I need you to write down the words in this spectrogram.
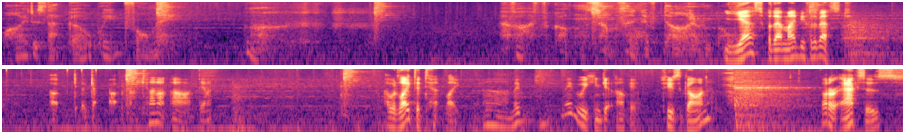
Why does that girl weep for me? Have I forgotten something of dire importance? Yes, but that might be for the best. Uh, uh, can I not? Ah, damn it. I would like to like, uh, maybe, maybe we can get. Okay, she's gone. Got her axes.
